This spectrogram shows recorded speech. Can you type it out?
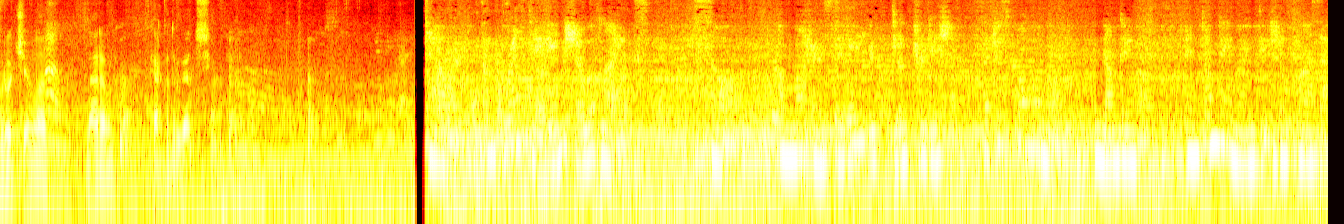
Vruće i vlažno, naravno. Kako drugačije. breathtaking show of lights. City with deep tradition, such as Gwanghwamun, Namdaemun, and Dongdaemun Digital Plaza,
